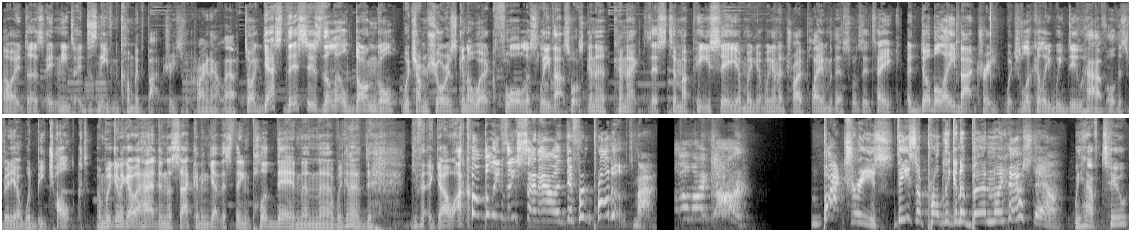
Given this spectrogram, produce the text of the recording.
Oh, it does. It needs, it doesn't even come with batteries for crying out loud. So I guess this is the little dongle, which I'm sure is going to work flawlessly. That's what's going to connect this to my PC. And we're, we're going to try playing with this. What does it take? A double A battery, which luckily we do have, or this video would be chalked. And we're going to go ahead in a second and get this thing plugged in. And uh, we're going to give it a go. I can't believe they sent out a different product, man. Oh my God. Batteries! These are probably going to burn my house down. We have two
